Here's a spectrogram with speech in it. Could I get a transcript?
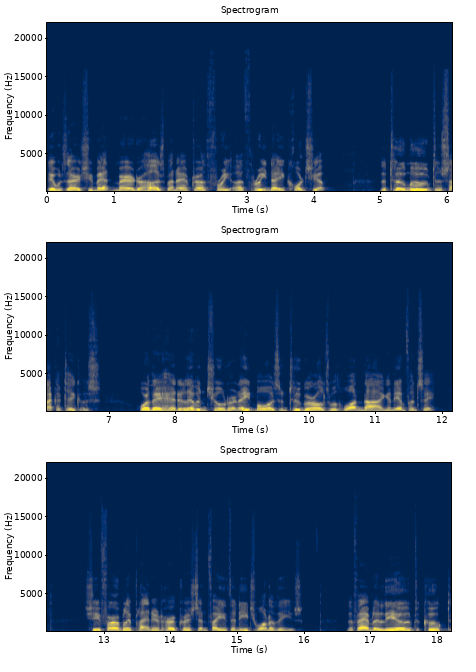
It was there she met and married her husband after a three, a three day courtship. The two moved to Zacatecas, where they had 11 children, eight boys and two girls, with one dying in infancy. She firmly planted her Christian faith in each one of these. The family lived, cooked,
